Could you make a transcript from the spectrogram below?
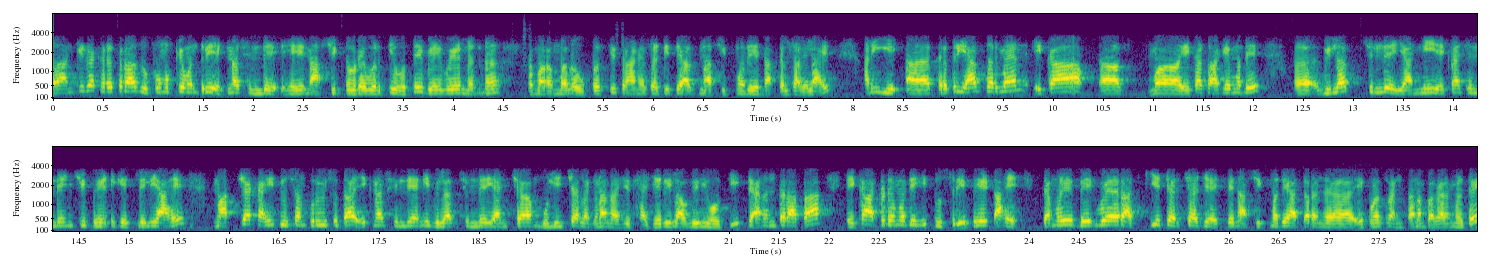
अंकिता खरं तर आज उपमुख्यमंत्री एकनाथ शिंदे हे नाशिक दौऱ्यावरती होते. वेगवेगळे लग्न समारंभाला उपस्थित राहण्यासाठी ते आज नाशिकमध्ये दाखल झालेले आहेत. आणि खरं तर याच दरम्यान एका एका जागेमध्ये विलास शिंदे यांनी एकनाथ शिंदेची भेट घेतलेली आहे. मागच्या काही दिवसांपूर्वी सुद्धा एकनाथ शिंदे यांनी विलास शिंदे यांच्या मुलीच्या लग्नाला जी हजेरी लावलेली होती त्यानंतर आता एका आठवड्यामध्ये ही दुसरी भेट आहे. त्यामुळे वेगवेगळ्या राजकीय चर्चा जे आहेत ते नाशिकमध्ये आता रंग एकूणच रंगताना बघायला मिळतंय.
